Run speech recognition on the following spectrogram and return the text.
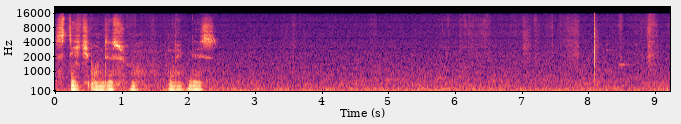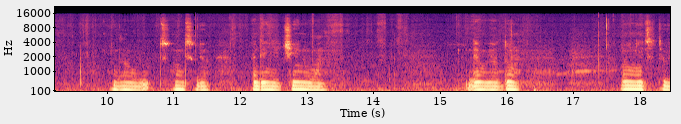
stitch on this row like this. And then need to do. And then you chain one. Then we are done. All you need to do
